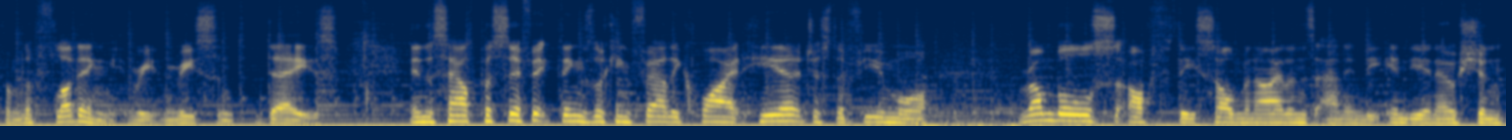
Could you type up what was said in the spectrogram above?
from the flooding in recent days. In the South Pacific, things looking fairly quiet here, just a few more rumbles off the Solomon Islands and in the Indian Ocean.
